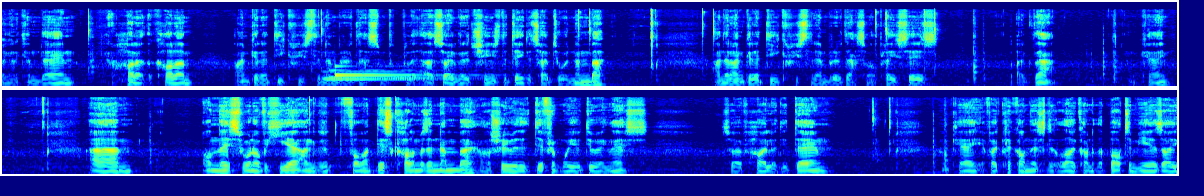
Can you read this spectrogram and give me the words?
I'm going to come down, highlight the column. I'm going to decrease the number of decimal. Uh, so I'm going to change the data type to a number. And then I'm going to decrease the number of decimal places like that okay? Um, on this one over here I'm going to format this column as a number. I'll show you the different way of doing this. So I've highlighted down okay? If I click on this little icon at the bottom here as I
